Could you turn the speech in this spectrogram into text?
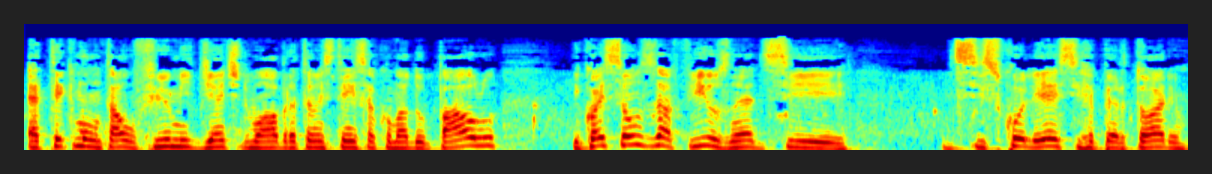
é ter que montar um filme diante de uma obra tão extensa como a do Paulo e quais são os desafios né, de, se, de se escolher esse repertório?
